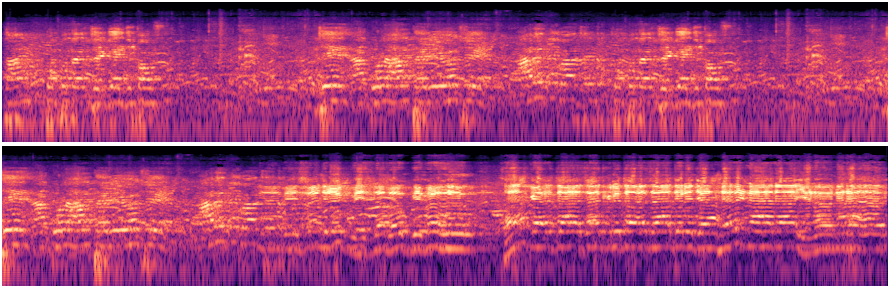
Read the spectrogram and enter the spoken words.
પોતપોતાની જગ્યાએ દીપાવશું જે આ કોલાહલ થઈ રહ્યો છે આનંદની વાત છે પોતપોતાની જગ્યાએ દીપાવશું જે આ કોલાહલ થઈ રહ્યો છે આનંદની વાત છે વિસર્જક વિસર્જક વિભવ સંકર્તા સંકૃતા સાધુર જન, હરિ નારાયણો નિરામ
